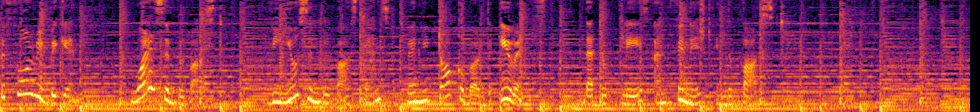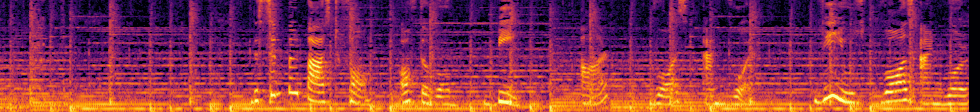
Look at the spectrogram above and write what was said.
Before we begin, what is simple past? We use simple past tense when we talk about the events that took place and finished in the past. The simple past form of the verb be are, was and were. We use was and were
